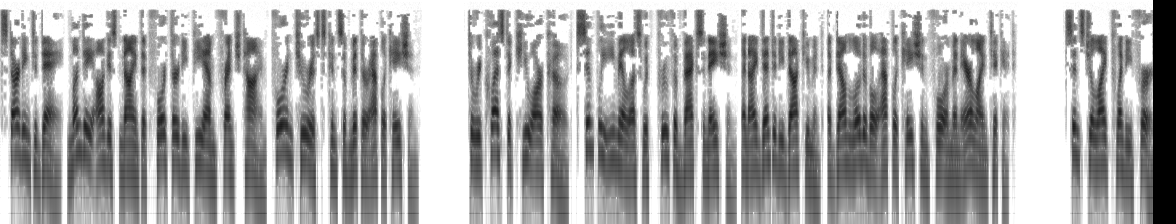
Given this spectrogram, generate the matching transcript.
Starting today, Monday, August 9 at 4.30 p.m. French time, foreign tourists can submit their application. To request a QR code, simply email us with proof of vaccination, an identity document, a downloadable application form and airline ticket. Since July 21,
